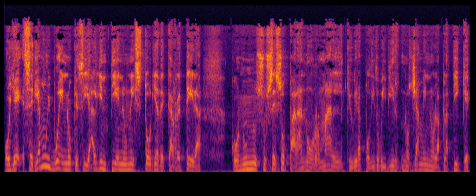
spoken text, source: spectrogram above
Oye, sería muy bueno que si alguien tiene una historia de carretera con un suceso paranormal que hubiera podido vivir, nos llame y nos la platique.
